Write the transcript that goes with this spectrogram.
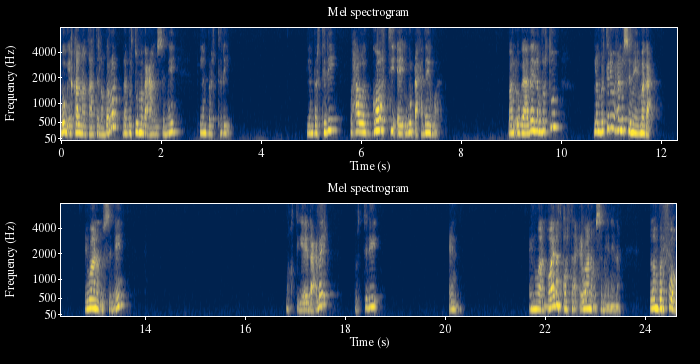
Bog i qalna qaatay number one. Number two magacaan u sameeyey. Number three. Number three waxaa goortii ay igu dhacday waa. Waan ogaaday number two. Number three waxaan u sameeyey magac. Ciwaanan u sameeyey. Waqtigii ay dhacday tiri cinwaan waa inaad qortaa ciwaanan u sameynayna four.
